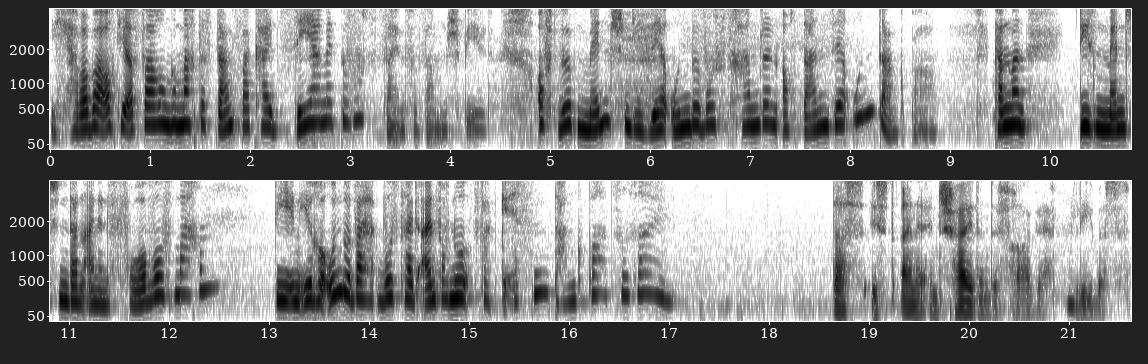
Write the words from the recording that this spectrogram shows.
Ich habe aber auch die Erfahrung gemacht, dass Dankbarkeit sehr mit Bewusstsein zusammenspielt. Oft wirken Menschen, die sehr unbewusst handeln, auch dann sehr undankbar. Kann man diesen Menschen dann einen Vorwurf machen? die in ihrer Unbewusstheit einfach nur vergessen, dankbar zu sein? Das ist eine entscheidende Frage, Liebes.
